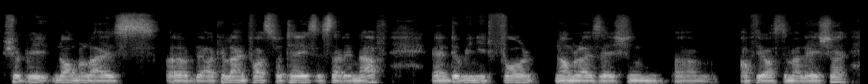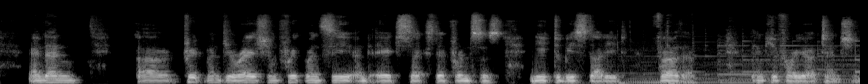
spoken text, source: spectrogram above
should we normalize uh, the alkaline phosphatase? Is that enough? And do we need full normalization um, of the osteomalacia? And then uh, treatment duration, frequency, and age sex differences need to be studied further. Thank you for your attention.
